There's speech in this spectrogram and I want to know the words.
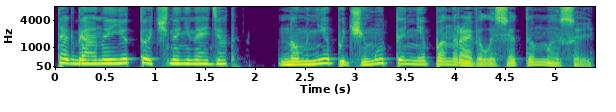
тогда она ее точно не найдет». Но мне почему-то не понравилась эта мысль.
